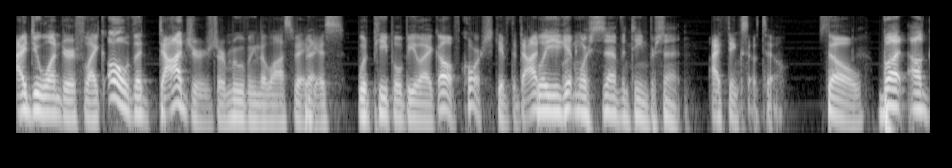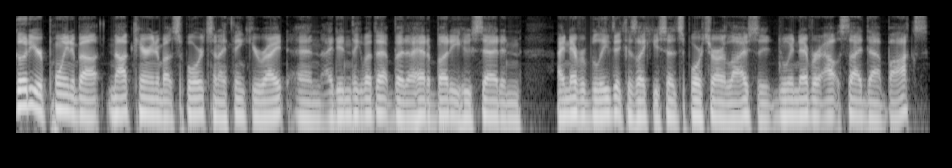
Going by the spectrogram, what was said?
I do wonder if like, oh, the Dodgers are moving to Las Vegas. Would people be like, oh, of course, give the Dodgers? Well, you get more seventeen percent. I think so too. So But I'll go to your point about not caring about sports, and I think you're right. And I didn't think about that, but I had a buddy who said, and I never believed it because, like you said, sports are our lives. So we're never outside that box.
